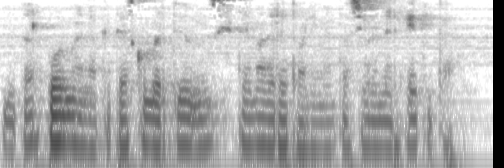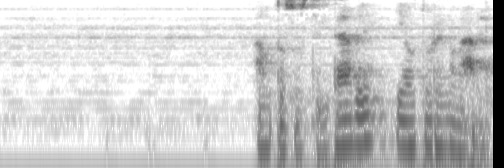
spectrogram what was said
De tal forma en la que te has convertido en un sistema de retroalimentación energética, autosustentable y autorrenovable.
